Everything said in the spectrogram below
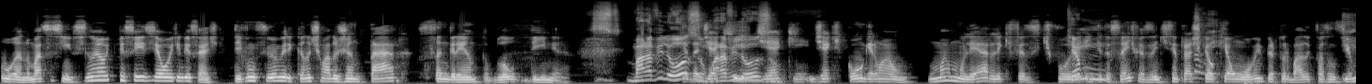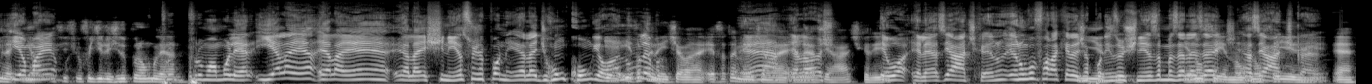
o ano, mas assim, se não é 86 é 87. Teve um filme americano chamado Jantar Sangrento, Blood Dinner. Maravilhoso, Jack, maravilhoso. Jack, Jack Kong era uma, uma mulher ali que fez, tipo, Que é um- interessante, porque a gente sempre acha que, é, que é um homem perturbado que faz um filme, né? E é uma- esse filme foi dirigido por uma mulher. Por, por uma mulher. E ela é, ela é, ela é chinesa ou japonesa? Ela é de Hong Kong, eu É, não lembro. exatamente, ela, exatamente, É, ela, ela é asiática ali. Eu, ela é asiática. Eu não, eu não vou falar que ela é japonesa Isso. ou chinesa, mas ela Eu é não sei, asi- não- não asiática. é.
